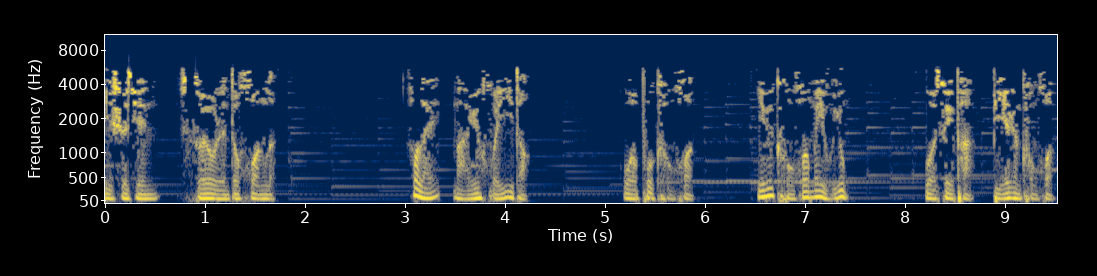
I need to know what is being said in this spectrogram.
一时间所有人都慌了。后来马云回忆道：“我不恐慌，因为恐慌没有用，我最怕别人恐慌。”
